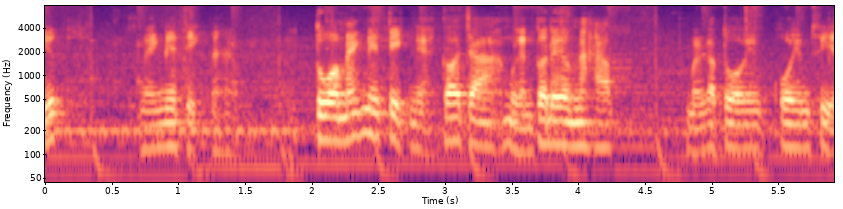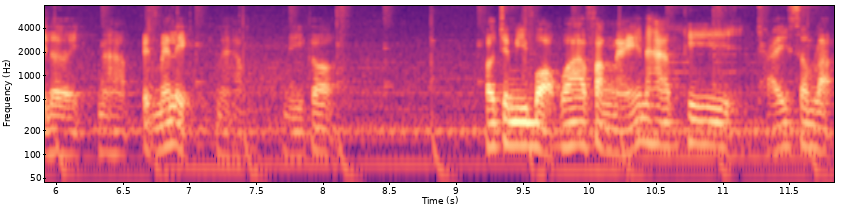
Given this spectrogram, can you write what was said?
ยึดแมกเนติกนะครับ ตัวแมกเนติกเนี่ยก็จะเหมือนตัวเดิมนะครับ เหมือนกับตัว OM4 เลยนะครับ เป็นแม่เหล็กนะครับนนี้ก็เขาจะมีบอกว่าฝั่งไหนนะครับที่ใช้สำหรับ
